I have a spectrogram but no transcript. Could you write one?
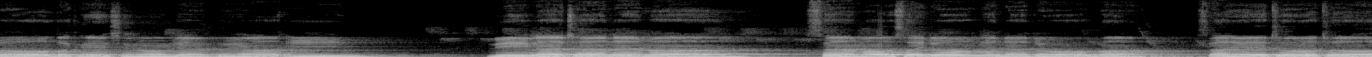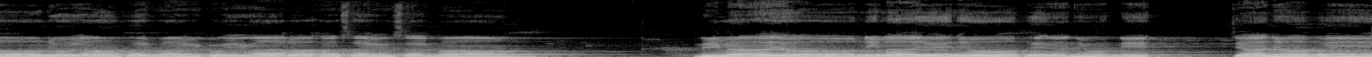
တော်သခင်ရှင်တော်မြတ်ဖရာဤနေလဌာန မသံမောဆိုင်တော်မျက်နှာတော်မှာစာရွေထောထောမျိုးရောင်ခိုက်ဖိုက်ကိုယ်ငါတော်အဆိုင်ဆိုင်မှာနေလာယောနေလာရွေညိုဖေညိုနှင့်ကြာညိုပွင့်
